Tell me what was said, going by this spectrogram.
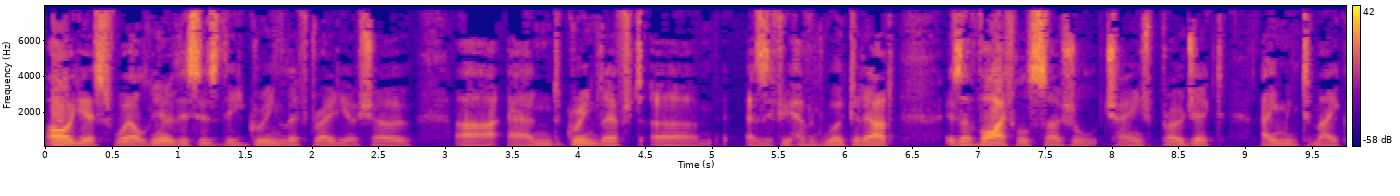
Oh yes, well you know this is the Green Left radio show, uh, and Green Left, um, as if you haven't worked it out, is a vital social change project aiming to make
